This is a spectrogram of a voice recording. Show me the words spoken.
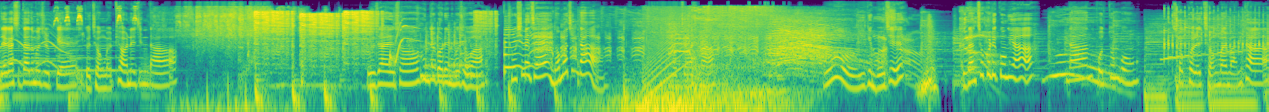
내가 쓰다듬어 줄게. 이거 정말 편해진다. 의자에서 흔들거리는 거 좋아. 조심해, 잭. 넘어진다. 걱정하지 마. 오, 이게 뭐지? 그단 초콜릿 공이야. 난 보통 공. 초콜릿 정말 많다.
